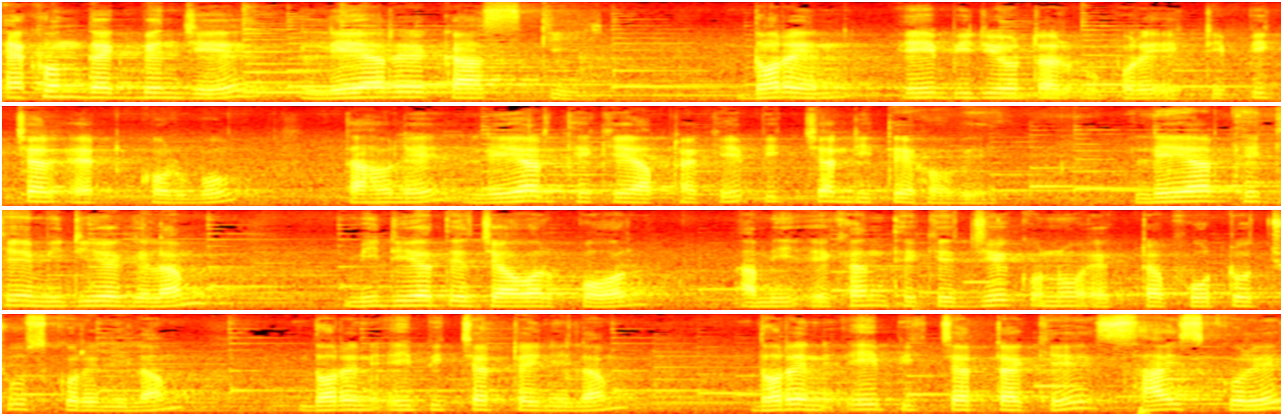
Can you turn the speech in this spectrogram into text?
এখন দেখবেন যে লেয়ারের কাজ কি। ধরেন এই ভিডিওটার উপরে একটি পিকচার অ্যাড করব, তাহলে লেয়ার থেকে আপনাকে পিকচার নিতে হবে। লেয়ার থেকে মিডিয়া গেলাম। মিডিয়াতে যাওয়ার পর আমি এখান থেকে যে কোনো একটা ফটো চুজ করে নিলাম। ধরেন এই পিকচারটাই নিলাম। ধরেন এই পিকচারটাকে সাইজ করে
